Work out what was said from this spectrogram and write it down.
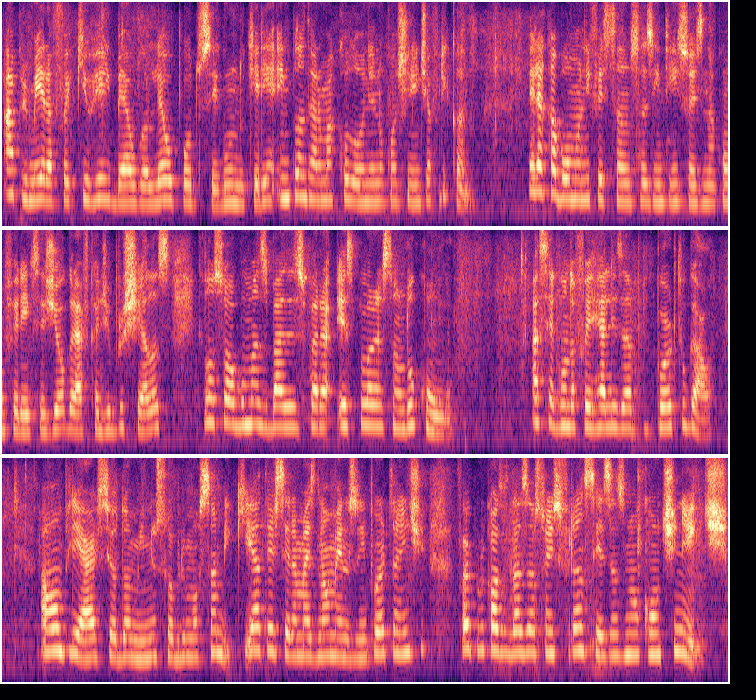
A primeira foi que o rei belga Leopoldo II queria implantar uma colônia no continente africano. Ele acabou manifestando suas intenções na Conferência Geográfica de Bruxelas, que lançou algumas bases para a exploração do Congo. A segunda foi realizada por Portugal, ao ampliar seu domínio sobre Moçambique. E a terceira, mas não menos importante, foi por causa das ações francesas no continente.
